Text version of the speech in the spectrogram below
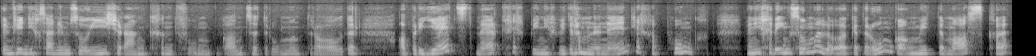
dann finde ich es auch nicht mehr so einschränkend vom ganzen Drum und Dran, oder? Aber jetzt merke ich, bin ich wieder an einem ähnlichen Punkt. Wenn ich ringsum schaue, der Umgang mit der Maske,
